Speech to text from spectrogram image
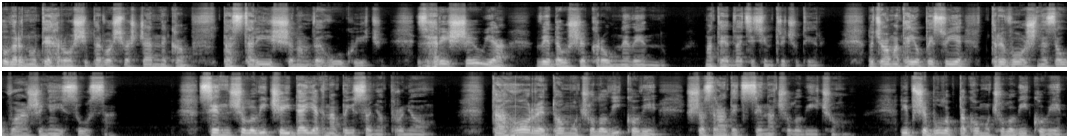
повернути гроші первосвященникам та старійшинам, вигукуючи, згрішив я, видавши кров невинну. Матея 27.3.4. До чого Матей описує тривожне зауваження Ісуса. Син чоловічий йде, як написано про нього, та горе тому чоловікові, що зрадить сина чоловічого. Ліпше було б такому чоловікові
